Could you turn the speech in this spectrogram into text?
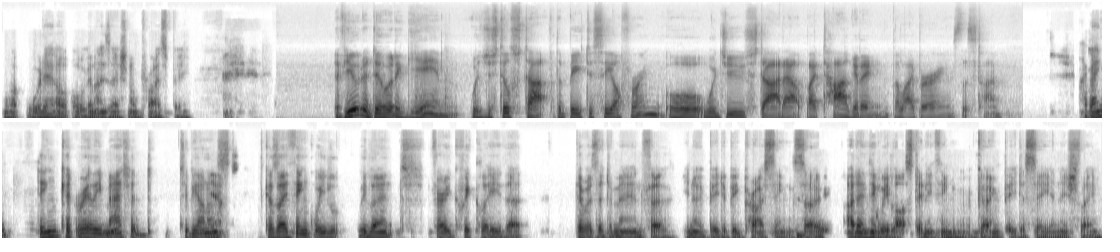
what would our organizational price be? If you were to do it again, would you still start with the B2C offering or would you start out by targeting the librarians this time? I don't think it really mattered, to be honest, because yeah. I think we we learnt very quickly that there was a demand for you know B2B pricing. So I don't think we lost anything going B2C initially.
